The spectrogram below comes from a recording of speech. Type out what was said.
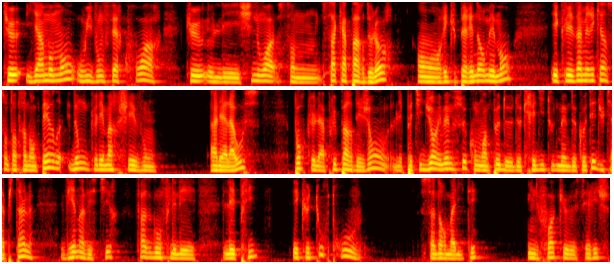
qu'il y a un moment où ils vont faire croire que les Chinois s'accaparent de l'or, en récupèrent énormément, et que les Américains sont en train d'en perdre, donc que les marchés vont aller à la hausse pour que la plupart des gens, les petits gens et même ceux qui ont un peu de, crédit tout de même de côté, du capital, viennent investir, fassent gonfler les, les prix et que tout retrouve sa normalité une fois que ces riches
